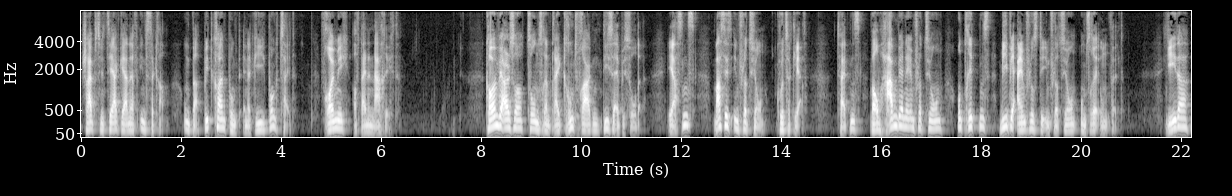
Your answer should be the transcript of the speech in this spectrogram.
schreibt es mir sehr gerne auf Instagram unter bitcoin.energie.zeit. Freue mich auf deine Nachricht. Kommen wir also zu unseren drei Grundfragen dieser Episode. Erstens, was ist Inflation? Kurz erklärt. Zweitens, warum haben wir eine Inflation? Und drittens, wie beeinflusst die Inflation unsere Umwelt? Jeder,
